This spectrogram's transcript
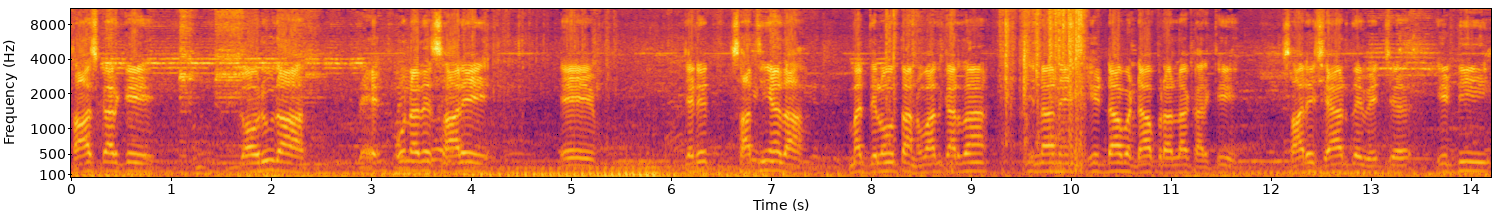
ਖਾਸ ਕਰਕੇ ਗੌਰੂ ਦਾ ਤੇ ਉਹਨਾਂ ਦੇ ਸਾਰੇ ਜਿਹੜੇ ਸਾਥੀਆਂ ਦਾ ਮੈਂ ਦਿਲੋਂ ਧੰਨਵਾਦ ਕਰਦਾ ਜਿਨ੍ਹਾਂ ਨੇ ਐਡਾ ਵੱਡਾ ਉਪਰਾਲਾ ਕਰਕੇ ਸਾਰੇ ਸ਼ਹਿਰ ਦੇ ਵਿੱਚ ਐਡੀ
